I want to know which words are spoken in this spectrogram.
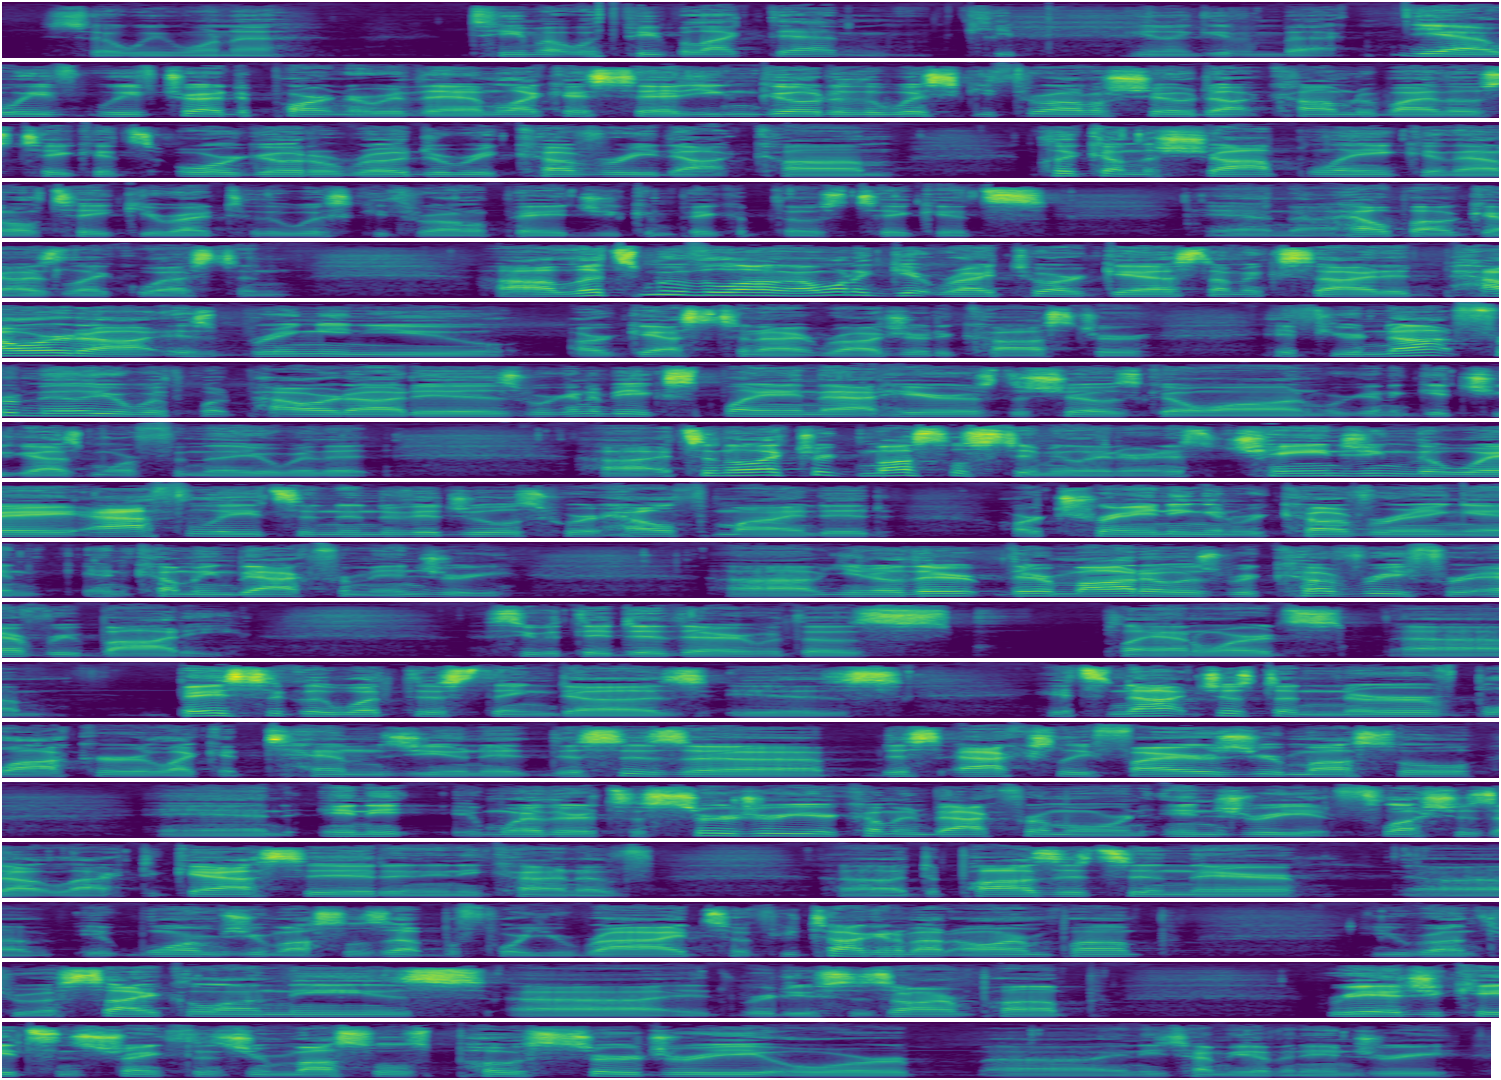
so we want to team up with people like that and keep you know giving back. Yeah, we've we've tried to partner with them. Like I said, you can go to the whiskeythrottleshow.com to buy those tickets or go to roadtorecovery.com, click on the shop link and that'll take you right to the Whiskey Throttle page. You can pick up those tickets and uh, help out guys like Weston. Uh, let's move along. I want to get right to our guest. I'm excited. PowerDot is bringing you our guest tonight, Roger DeCoster. If you're not familiar with what PowerDot is, we're going to be explaining that here as the shows go on. We're going to get you guys more familiar with it. Uh, it's an electric muscle stimulator, and it's changing the way athletes and individuals who are health minded are training and recovering and, and coming back from injury. Uh, you know, their, their motto is recovery for everybody. See what they did there with those play on words? Um, basically, what this thing does is it's not just a nerve blocker like a TENS unit. This is a this actually fires your muscle, and any whether it's a surgery you're coming back from or an injury, it flushes out lactic acid and any kind of uh, deposits in there. Uh, it warms your muscles up before you ride. So if you're talking about arm pump, you run through a cycle on these. Uh, it reduces arm pump, re-educates and strengthens your muscles post surgery or uh, anytime you have an injury.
